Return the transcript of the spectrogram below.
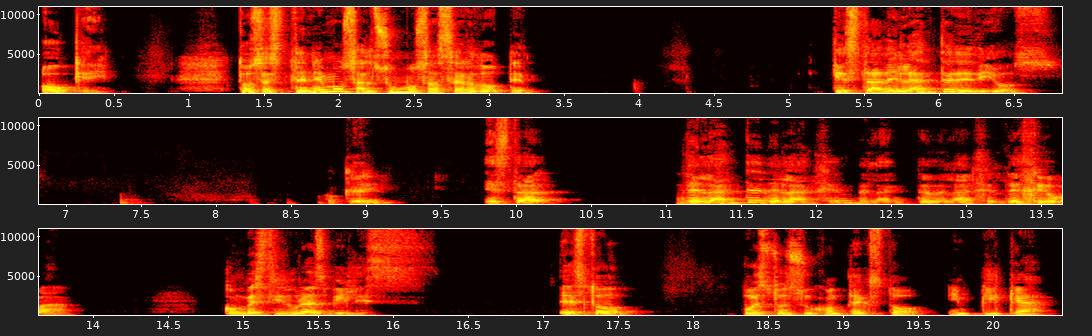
Ok. Entonces tenemos al sumo sacerdote que está delante de Dios, ¿ok? Está delante del ángel, delante del ángel de Jehová, con vestiduras viles. Esto, puesto en su contexto, implica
